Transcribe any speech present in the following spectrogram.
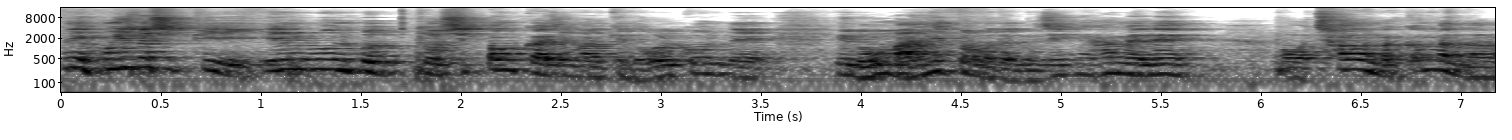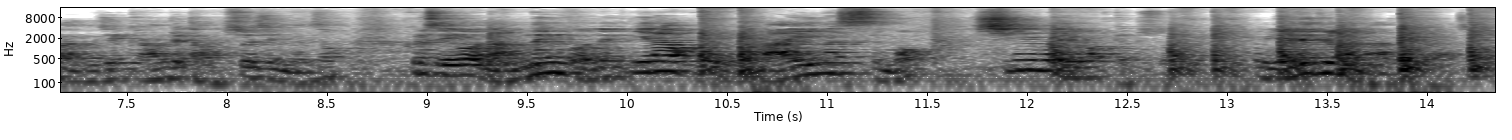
근데 보시다시피 1번부터 10번까지만 이렇게 넣을 건데 이거 너무 많이 했던 거다 그지? 하면은 어, 차원과 끝만 남아 그지? 가운데 다 없어지면서 그래서 이거 남는 거는 1하고 마이너스 뭐 11분의 1밖에 없어 그럼 얘네들만 거야 지금.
